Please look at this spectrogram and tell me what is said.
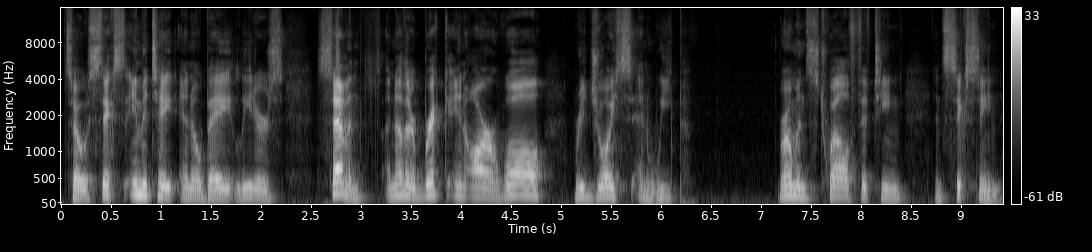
So, sixth, imitate and obey leaders. Seventh, another brick in our wall, rejoice and weep. Romans 12, 15 and 16.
